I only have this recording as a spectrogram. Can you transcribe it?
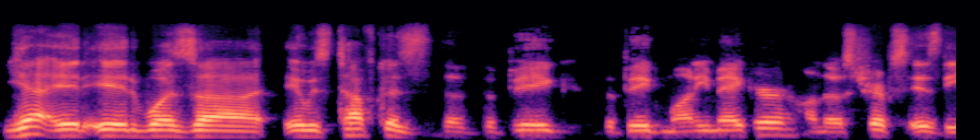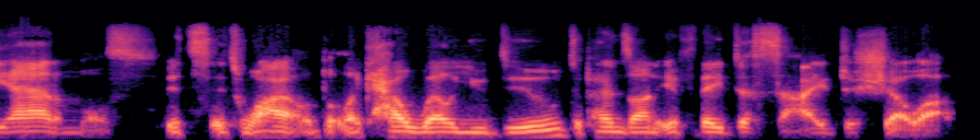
Yeah, it it was uh it was tough because the the big the big money maker on those trips is the animals. It's it's wild, but like how well you do depends on if they decide to show up.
